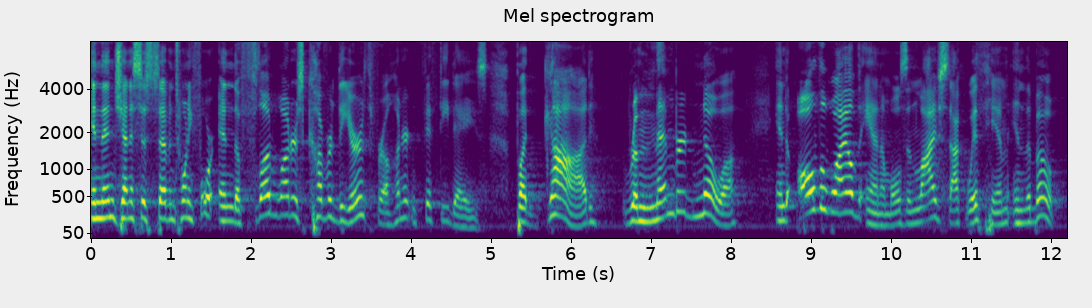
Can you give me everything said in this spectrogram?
And then Genesis 7 24, and the floodwaters covered the earth for 150 days. But God remembered Noah and all the wild animals and livestock with him in the boat.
